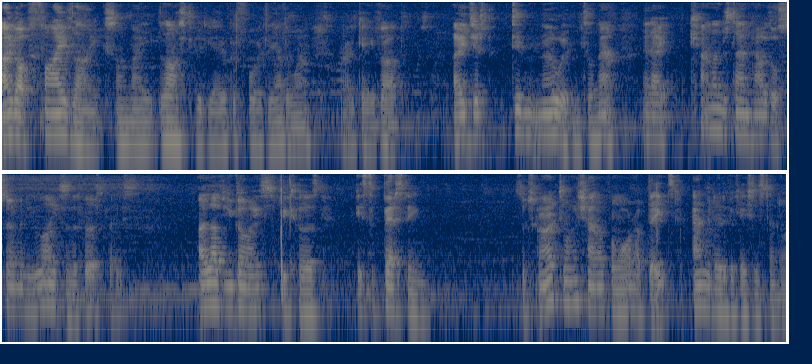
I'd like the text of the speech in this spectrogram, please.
I got 5 likes on my last video before the other one, where I gave up. I just didn't know it until now, and I can't understand how I got so many likes in the first place. I love you guys, because it's the best thing. Subscribe to my channel for more updates, and the notifications turned on.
